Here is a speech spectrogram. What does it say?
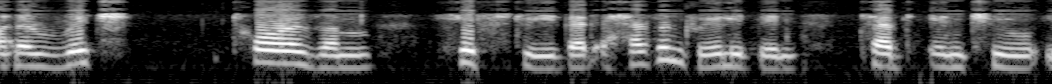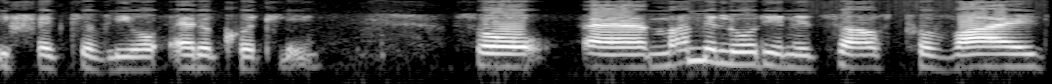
on a rich tourism history that hasn't really been tapped into effectively or adequately. So uh, Mamelodi in itself provides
